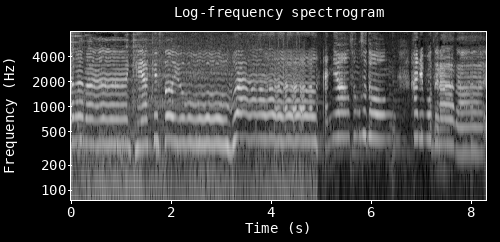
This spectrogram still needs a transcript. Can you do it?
짜라란 계약했어요. 와 안녕 성수동 하리보드라 나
